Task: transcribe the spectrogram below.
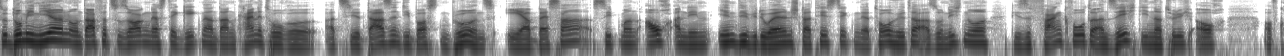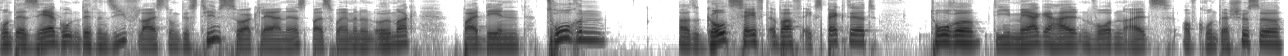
zu dominieren und dafür zu sorgen, dass der Gegner dann keine Tore erzielt. Da sind die Boston Bruins eher besser. Das sieht man auch an den individuellen Statistiken der Torhüter. Also nicht nur diese Fangquote an sich, die natürlich auch aufgrund der sehr guten Defensivleistung des Teams zu erklären ist bei Swayman und Ulmark. Bei den Toren, also Goals saved above expected, Tore, die mehr gehalten wurden als aufgrund der Schüsse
